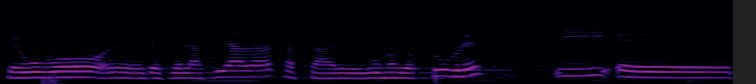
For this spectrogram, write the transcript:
que hubo eh, desde las diadas hasta el 1 de octubre y eh,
